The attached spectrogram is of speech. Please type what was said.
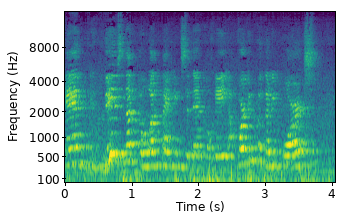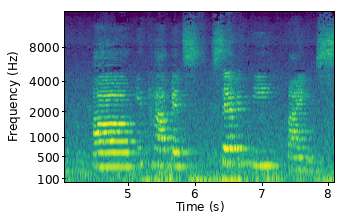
And this is not a one-time incident, okay? According to the reports, um, it happens 70 times.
